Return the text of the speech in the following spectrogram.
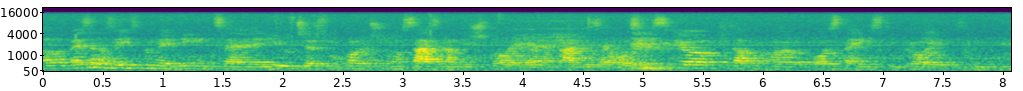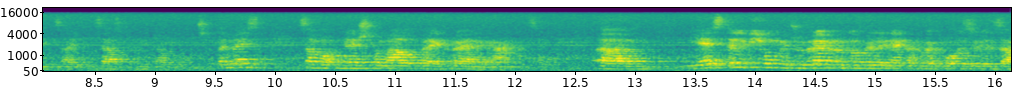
Vezano za izborne jedinice, jučer smo konačno saznali što je HDZ osmislio, zapravo ostaje isti broj izbornih jedinica i zastupnika od 14, samo nešto malo prekrojene granice. Jeste li vi umeđu vremenu dobili nekakve pozive za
